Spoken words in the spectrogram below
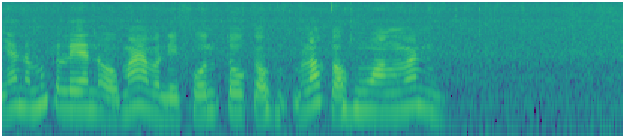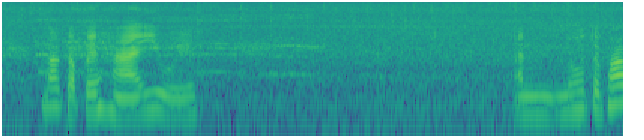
เนี่ยนะมันก็เลียนออกมาวันนี้ฝนตกกับเราก็ห่วงมันเราก็ไปหายอยู่ อันหนูตะเภา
